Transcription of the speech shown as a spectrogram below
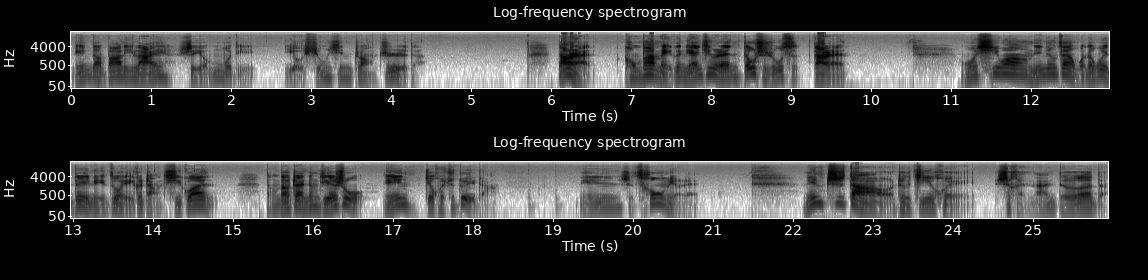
您到巴黎来是有目的、有雄心壮志的。当然，恐怕每个年轻人都是如此，大人。我希望您能在我的卫队里做一个长旗官。等到战争结束，您就会是队长。您是聪明人。您知道这个机会是很难得的，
